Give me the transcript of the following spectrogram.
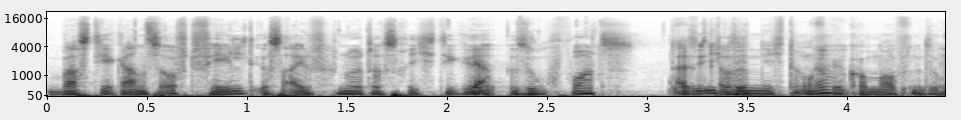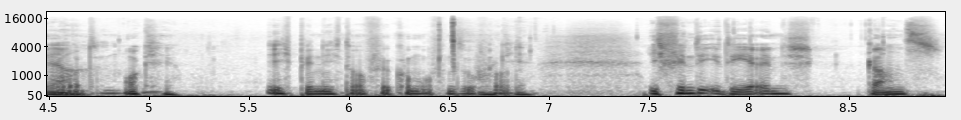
Was dir ganz oft fehlt, ist einfach nur das richtige Ja. Suchwort. Also ich bin nicht drauf ne? gekommen auf ein Ja, Suchwort. okay. Ich bin nicht drauf gekommen auf ein Suchwort. Okay. Ich finde die Idee eigentlich ganz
